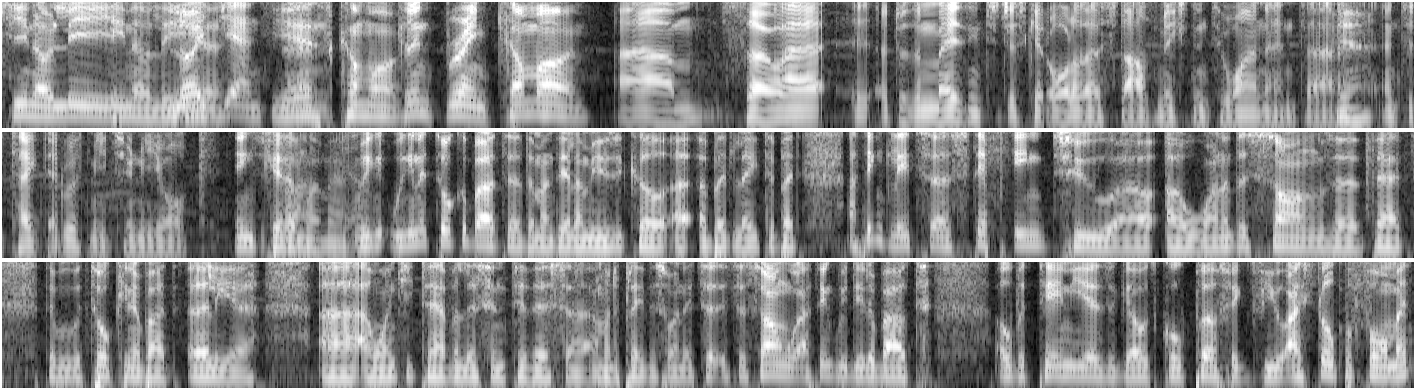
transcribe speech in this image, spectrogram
Kino Lee, Kino Lee. Lloyd yeah. Jensen, Yes, come on. Clint Brink. Come on. Um, so uh, it, it was amazing to just get all of those styles mixed into one, and uh, Yeah. and to take that with me to New York. Incredible, man. yeah. We, we're going to talk about uh, the Mandela musical uh, a bit later, but I think let's uh, step into uh, one of the songs uh, that that we were talking about earlier. Uh, I want you to have a listen to this. Uh, I'm going to play this one. It's a, it's a song I think we did about over 10 years ago. It's called Perfect View. I still perform it.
